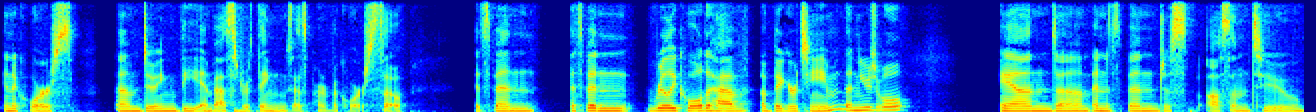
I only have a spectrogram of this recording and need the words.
in a course um, doing the ambassador things as part of a course. So it's been it's been really cool to have a bigger team than usual and um, and it's been just awesome to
